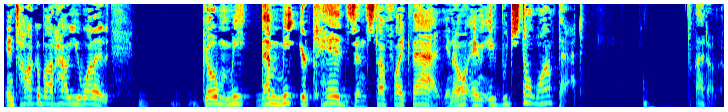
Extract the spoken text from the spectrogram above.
and talk about how you want to go meet them, meet your kids and stuff like that. You know, and we just don't want that. I don't know.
